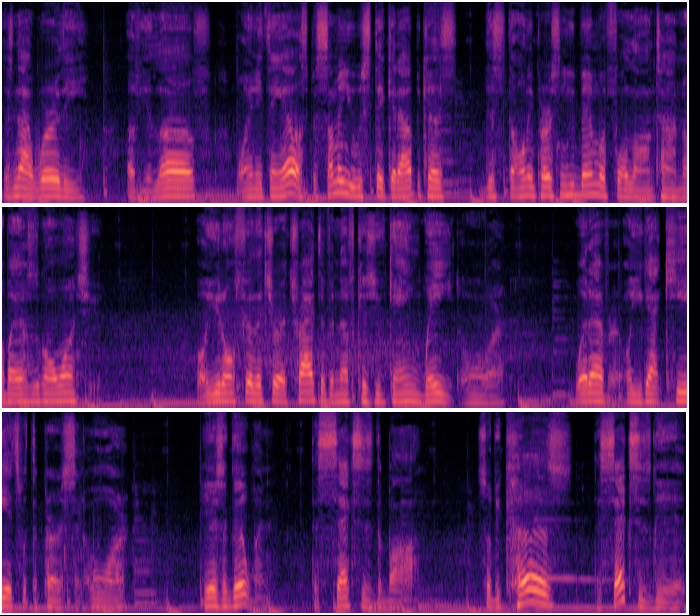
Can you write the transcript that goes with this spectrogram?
is not worthy of your love or anything else. But some of you will stick it out because this is the only person you've been with for a long time. Nobody else is going to want you. Or you don't feel that you're attractive enough because you've gained weight or whatever. Or you got kids with the person. Or here's a good one the sex is the bomb. So because the sex is good,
